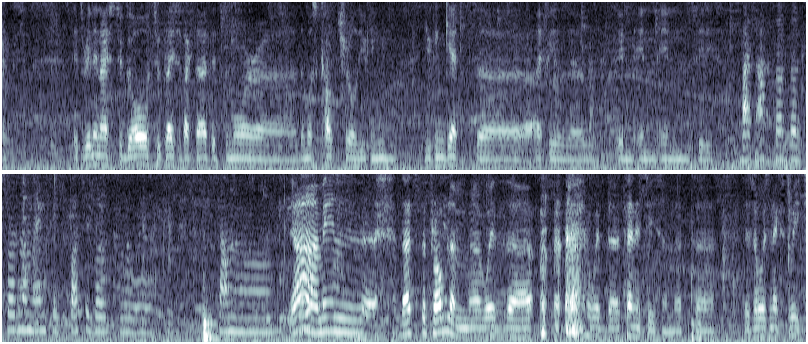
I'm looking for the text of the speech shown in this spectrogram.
It's it's really nice to go to places like that. It's the more uh, the most cultural you can you can get. Uh, I feel uh, in, in in cities. But after the tournament, it's possible to see some. Yeah, I mean uh, that's the problem uh, with uh, with the tennis season. That uh, there's always next week.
